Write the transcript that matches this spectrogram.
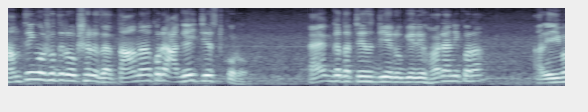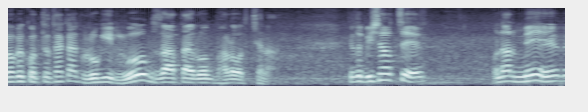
সামথিং ওষুধে রোগ সেরে যায়, তা না করে আগেই টেস্ট করো। এক গাদা টেস্ট দিয়ে রুগীর হয়রানি করা আর এইভাবে করতে থাকা রোগীর রোগ, যা তা রোগ ভালো হচ্ছে না। কিন্তু বিষয় হচ্ছে ওনার মেয়ে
